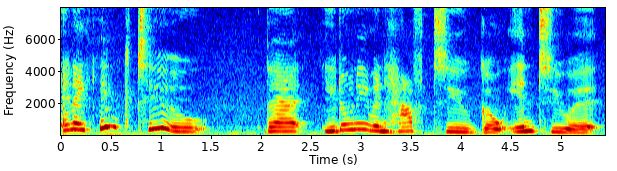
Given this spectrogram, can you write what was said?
And I think too that you don't even have to go into it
